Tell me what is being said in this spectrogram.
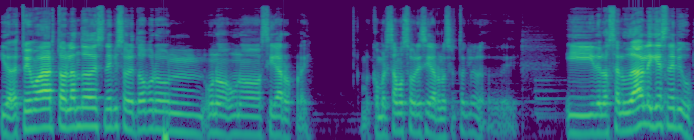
Ídolo. Estuvimos harto hablando de Snappy, sobre todo por un- uno- unos cigarros por ahí. Conversamos sobre cigarros, ¿no es cierto? Claro. Y de lo saludable que es Snappy Goop.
